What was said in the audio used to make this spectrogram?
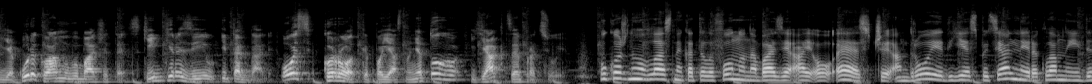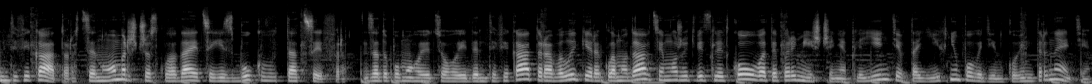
яку рекламу ви бачите, скільки разів і так далі. Ось коротке пояснення того, як це працює. У кожного власника телефону на базі iOS чи Android є спеціальний рекламний ідентифікатор. Це номер, що складається із букв та цифр. За допомогою цього ідентифікатора великі рекламодавці можуть відслідковувати переміщення клієнтів та їхню поведінку в інтернеті.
